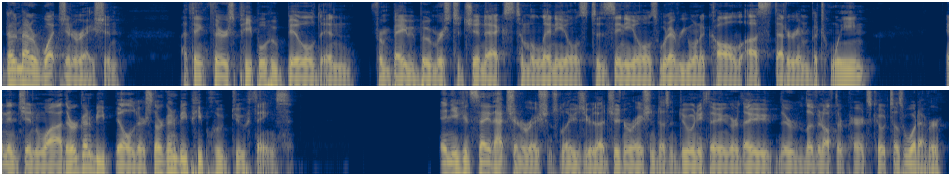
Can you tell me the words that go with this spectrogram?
It doesn't matter what generation. I think there's people who build in from baby boomers to Gen X to millennials to zennials, whatever you want to call us that are in between. And in Gen Y, there are going to be builders. There are going to be people who do things. And you can say that generation's lazy or that generation doesn't do anything or they they're living off their parents' coattails, whatever.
